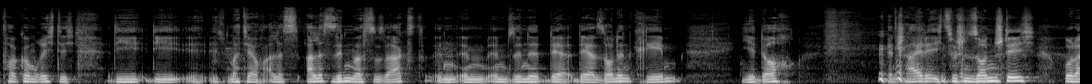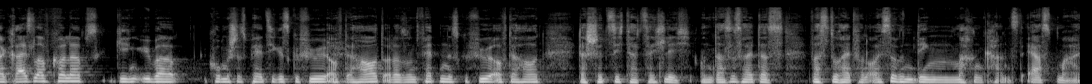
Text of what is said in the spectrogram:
vollkommen richtig. Die, die, es macht ja auch alles, alles Sinn, was du sagst, in, im, im Sinne der, der Sonnencreme. Jedoch entscheide ich zwischen Sonnenstich oder Kreislaufkollaps gegenüber komisches, pelziges Gefühl auf der Haut oder so ein fettendes Gefühl auf der Haut. Das schützt dich tatsächlich. Und das ist halt das, was du halt von äußeren Dingen machen kannst. Erstmal.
